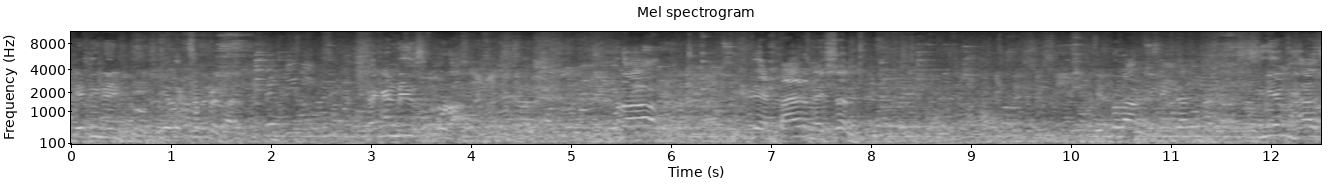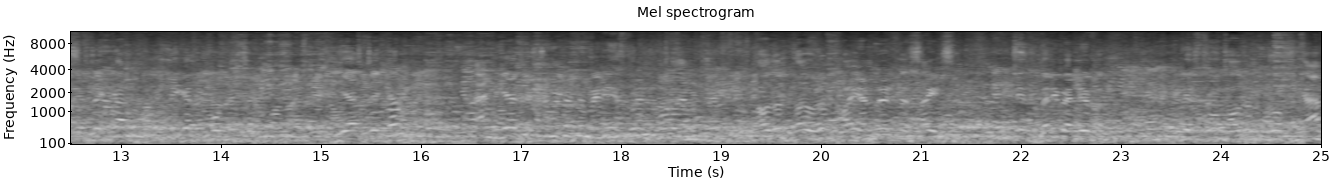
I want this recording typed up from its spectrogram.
89 crores. We have accepted that. Second is. Kuda in the entire nation, people are feeling that CM has taken illegally voted He has taken and he has distributed to many different more than 1,500 sites, which is very valuable. It is 2,000 crore scam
